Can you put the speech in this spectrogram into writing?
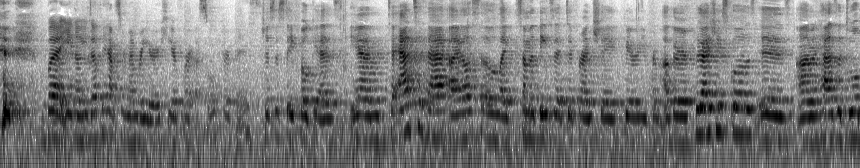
but you know, you definitely have to remember you're here for a sole purpose. just to stay focused. And to add to that, I also like some of the things that differentiate Barry from other podiatry schools is um, it has a dual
